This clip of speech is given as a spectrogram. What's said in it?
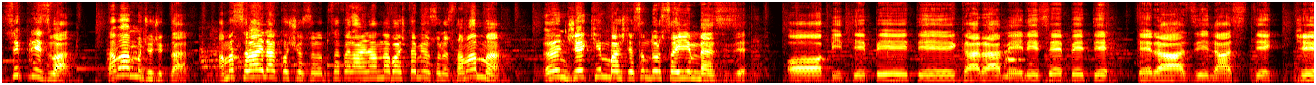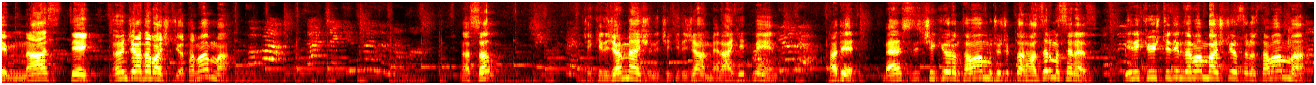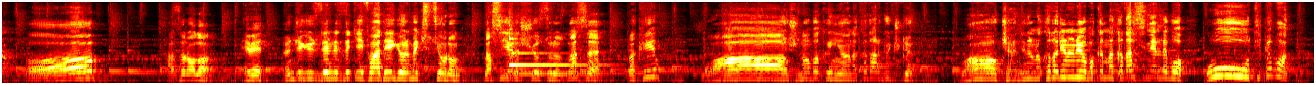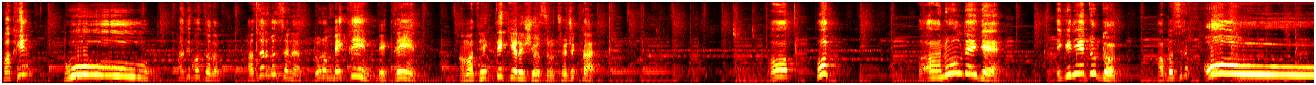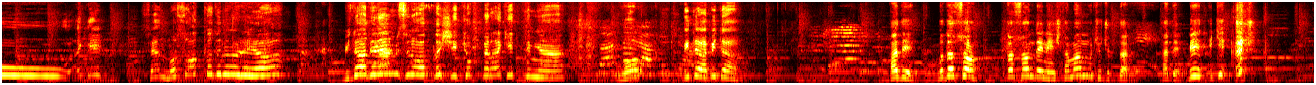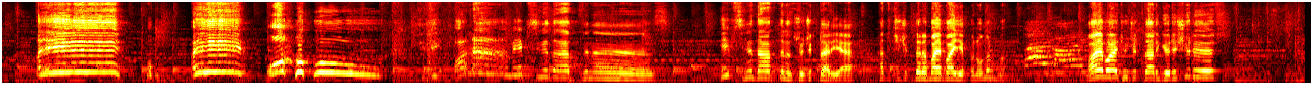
sürpriz var. Tamam mı çocuklar? Ama sırayla koşuyorsunuz. Bu sefer aynı anda başlamıyorsunuz tamam mı? Önce kim başlasın dur sayayım ben sizi. O piti piti karameli sepeti terazi lastik jimnastik. Önce ada başlıyor tamam mı? Sen çekilmedin ama. Nasıl? Çekileceğim ben şimdi çekileceğim merak etmeyin. Hadi ben sizi çekiyorum tamam mı çocuklar hazır mısınız? 1 2 3 dediğim zaman başlıyorsunuz tamam mı? Hop. Hazır olun. Evet önce yüzlerinizdeki ifadeyi görmek istiyorum. Nasıl yarışıyorsunuz nasıl? Bakayım. Wow şuna bakın ya ne kadar güçlü. Wow kendine ne kadar inanıyor bakın ne kadar sinirli bu. Oo tipe bak. Bakayım. Oo hadi bakalım. Hazır mısınız? Durun bekleyin bekleyin. Ama tek tek yarışıyorsunuz çocuklar. Hop hop. Aa ne oldu Ege? Ege niye durdun? Ablasını... Oo! Ege sen nasıl atladın öyle ya? Bir daha dener misin o atlaşı? Çok merak ettim ya. Hop, bir daha bir daha. Hadi bu da son. Bu da son deneyiş tamam mı çocuklar? Hadi bir iki üç. Ay, hop, ay, ohoho. Sizi anam hepsini dağıttınız. Hepsini dağıttınız çocuklar ya. Hadi çocuklara bay bay yapın olur mu? Bay bay. Bay bay çocuklar görüşürüz.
